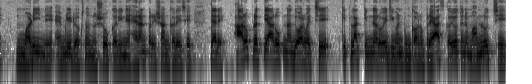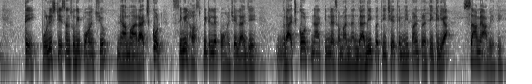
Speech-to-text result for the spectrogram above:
મળીને એમડી ડ્રગ્સનો નશો કરીને હેરાન પરેશાન કરે છે. ત્યારે આરોપ પ્રત્યારોપના દોર વચ્ચે કેટલાક કિન્નરોએ જીવન ટૂંકાવવાનો પ્રયાસ કર્યો હતો અને મામલો જ છે તે પોલીસ સ્ટેશન સુધી પહોંચ્યો ને આમાં રાજકોટ સિવિલ હોસ્પિટલે પહોંચેલા જે રાજકોટના કિન્નર સમાજના ગાદીપતિ છે તેમની પણ પ્રતિક્રિયા સામે આવી હતી.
